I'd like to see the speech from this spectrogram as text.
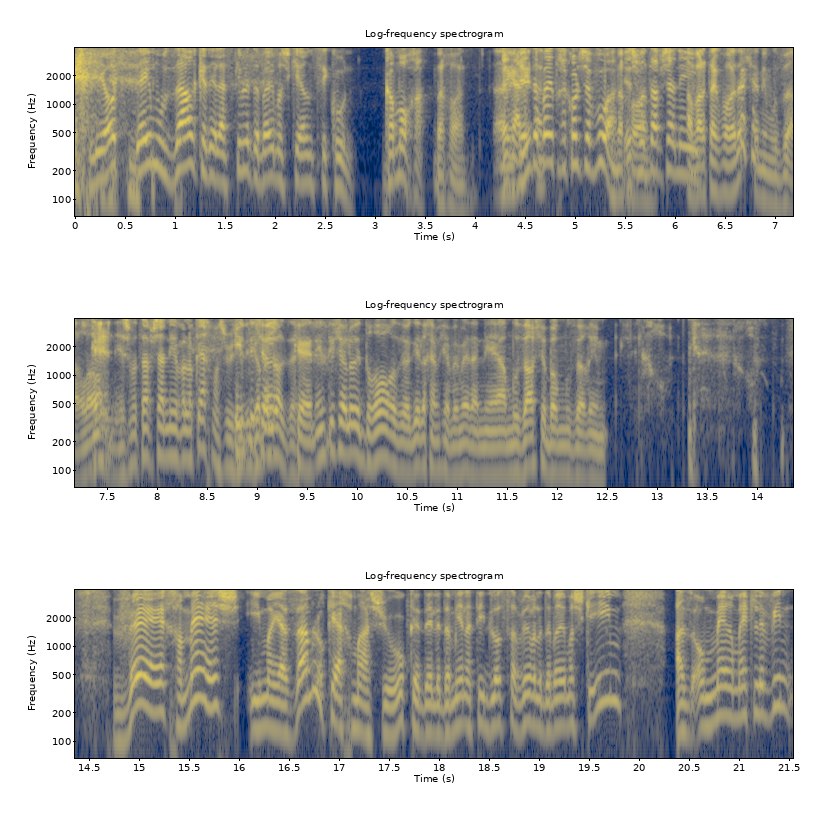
להיות די מוזר כדי להסכים לדבר עם משקיע הון סיכון כמוך. נכון רגע אני מדבר איתך כל שבוע יש נכון. מצב שאני אבל אתה כבר יודע שאני מוזר לא כן יש מצב שאני אבל לוקח משהו בשביל להתגבר על זה. כן, אם תשאלו את דרור אז הוא יגיד לכם שבאמת אני המוזר שבמוזרים. וחמש אם היזם לוקח משהו כדי לדמיין עתיד לא סביר ולדבר עם משקיעים אז אומר מת לוין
